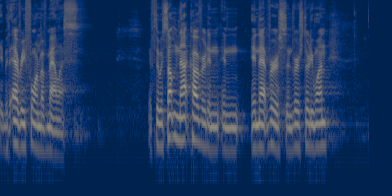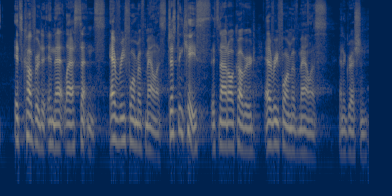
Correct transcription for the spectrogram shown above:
with every form of malice. If there was something not covered in, in, in that verse, in verse 31, it's covered in that last sentence every form of malice. Just in case it's not all covered, every form of malice and aggression.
